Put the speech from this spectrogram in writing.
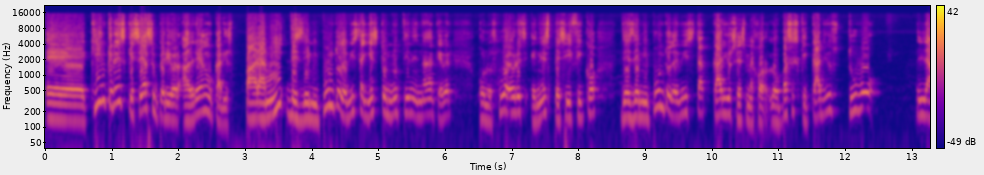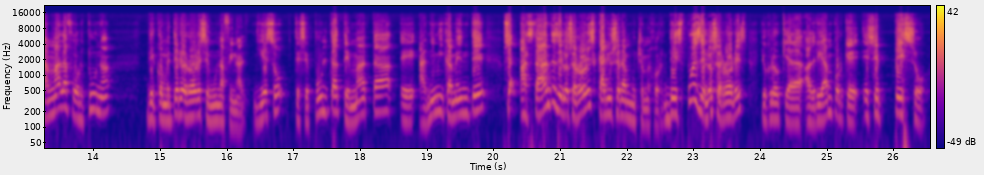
Eh, ¿Quién crees que sea superior, Adrián o Carius? Para mí, desde mi punto de vista, y esto no tiene nada que ver con los jugadores en específico, desde mi punto de vista, Carius es mejor. Lo que pasa es que Carius tuvo la mala fortuna de cometer errores en una final. Y eso te sepulta, te mata eh, anímicamente. O sea, hasta antes de los errores, Carius era mucho mejor. Después de los errores, yo creo que Adrián, porque ese peso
